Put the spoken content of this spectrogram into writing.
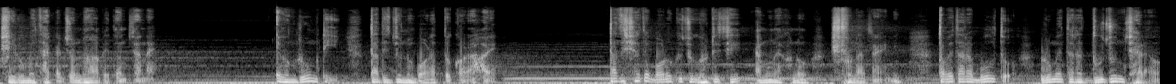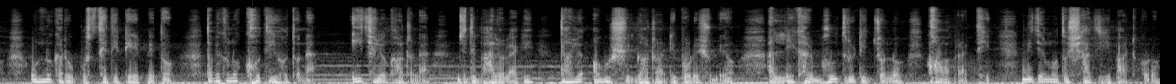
সেই রুমে থাকার জন্য আবেদন জানায় এবং রুমটি তাদের জন্য বরাদ্দ করা হয়। তাদের সাথে বড় কিছু ঘটেছে এমন এখনও শোনা যায়নি। তবে তারা বলতো, রুমে তারা দুজন ছাড়াও অন্য কারও উপস্থিতি টের পেত, তবে কোনো ক্ষতি হতো না। এই ছিল ঘটনা। যদি ভালো লাগে, তাহলে অবশ্যই ঘটনাটি পড়ে শুনিও। আর লেখার ভুল ত্রুটির জন্য ক্ষমা প্রার্থী, নিজের মতো সাজিয়ে পাঠ করো।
